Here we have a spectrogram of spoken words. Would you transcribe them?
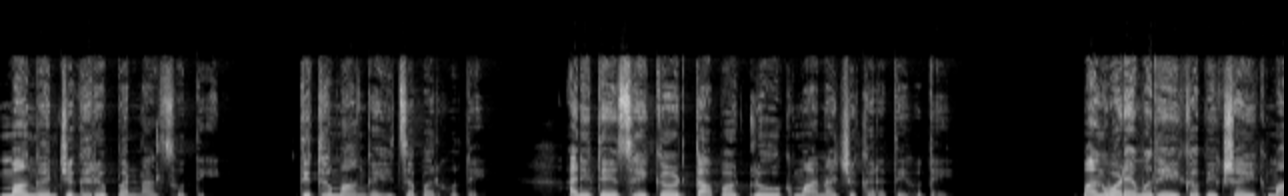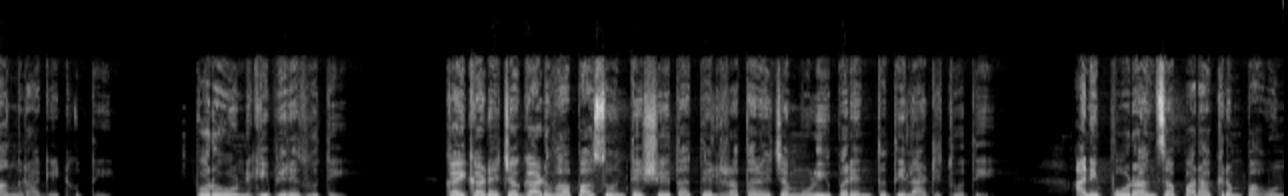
मांगांची घरं पन्नास होती. तिथं मांगही जबर होते आणि तेच हेकट तापट लोक मानाचे करते होते. मांगवाड्यामध्ये एकापेक्षा एक मांग रागीट होती. पोरं उंडगी फिरत होती. कैकाड्याच्या गाढवापासून ते शेतातील रताळ्याच्या मुळीपर्यंत ती लाटीत होती आणि पोरांचा पराक्रम पाहून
